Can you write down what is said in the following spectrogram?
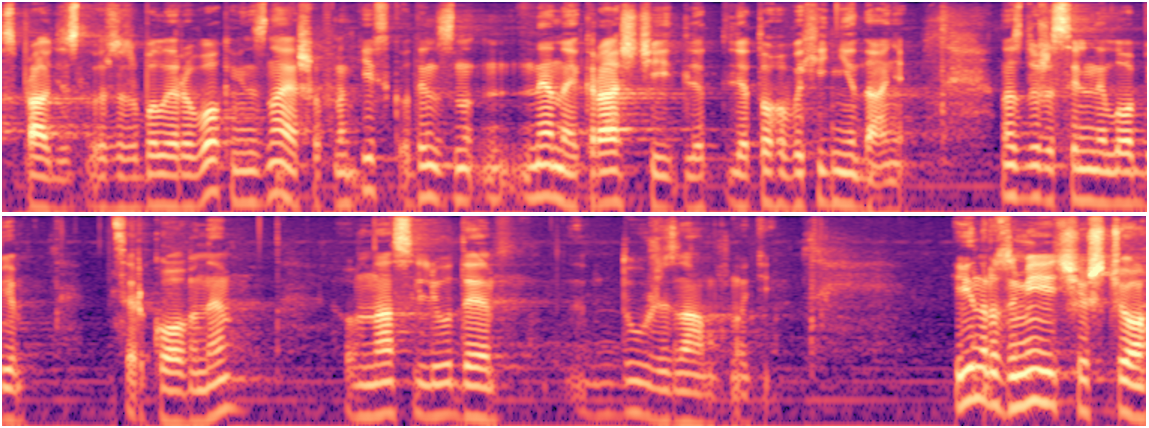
справді зробили ривок. Він знає, що Франківськ один з не найкращий для, для того вихідні дані. У нас дуже сильне лобі церковне, у нас люди дуже замкнуті. І він розуміючи, що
